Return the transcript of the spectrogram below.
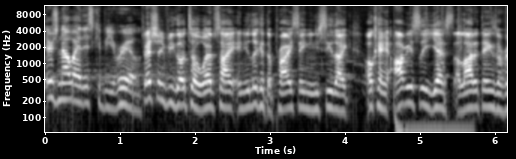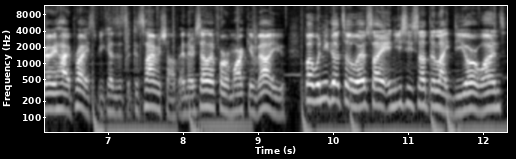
There's no way this could be real. Especially if you go to a website and you look at the pricing and you see like okay obviously yes a lot of things are very high priced because it's a consignment shop and they're selling for market value. But when you go to a website and you see something like Dior ones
